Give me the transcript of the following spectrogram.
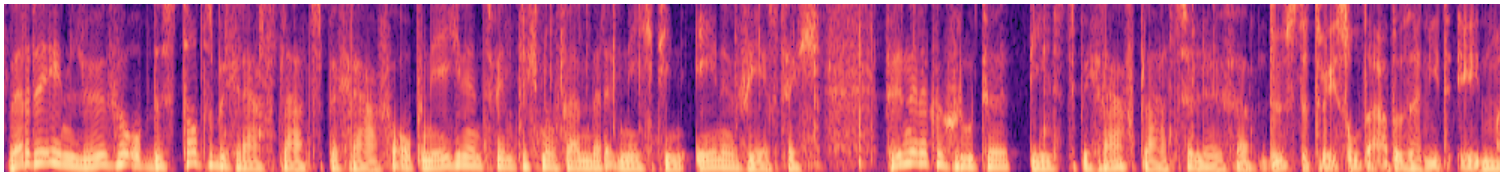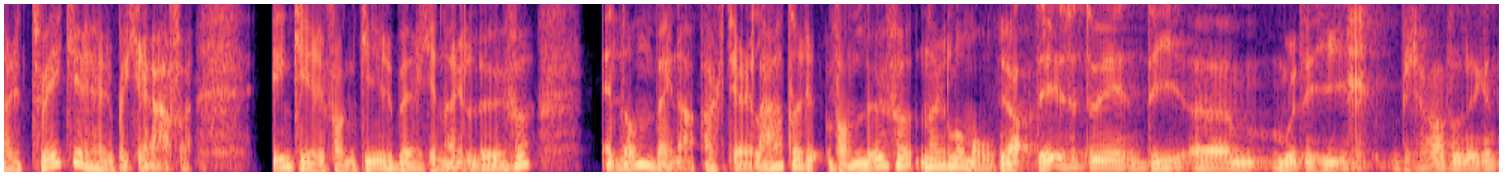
werden in Leuven op de stadsbegraafplaats begraven op 29 november 1941. Vriendelijke groeten, dienst begraafplaatsen Leuven. Dus de twee soldaten zijn niet één, maar twee keer herbegraven. Eén keer van Keerbergen naar Leuven en dan, bijna acht jaar later, van Leuven naar Lommel. Ja, deze twee die, um, moeten hier begraven liggen.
